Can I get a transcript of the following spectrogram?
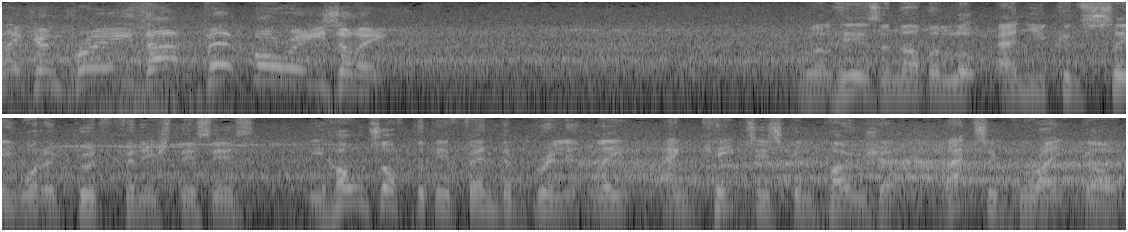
They can breathe that bit more easily. Well, here's another look, and you can see what a good finish this is. He holds off the defender brilliantly and keeps his composure. That's a great goal.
